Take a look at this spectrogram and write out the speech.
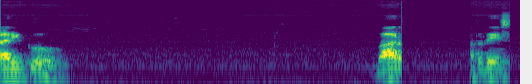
ತಾರೀಕು ಭಾರತ ದೇಶದ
